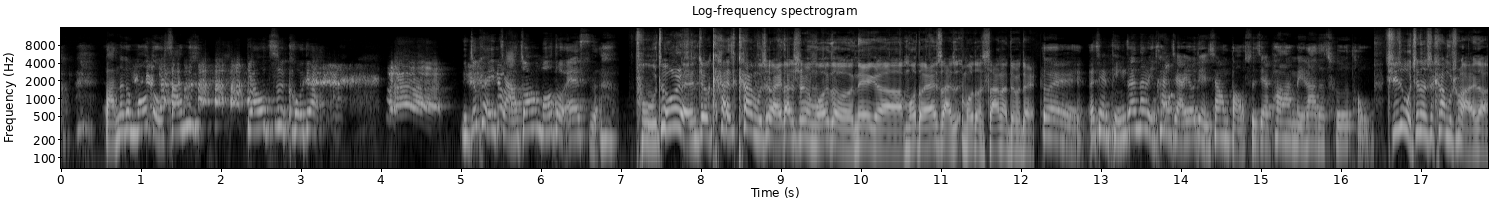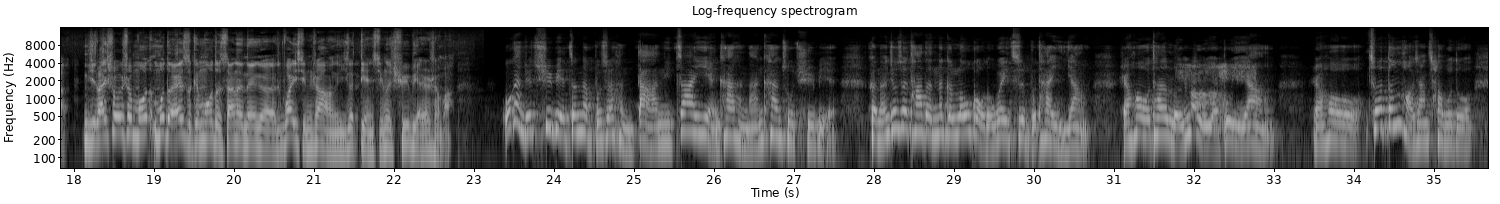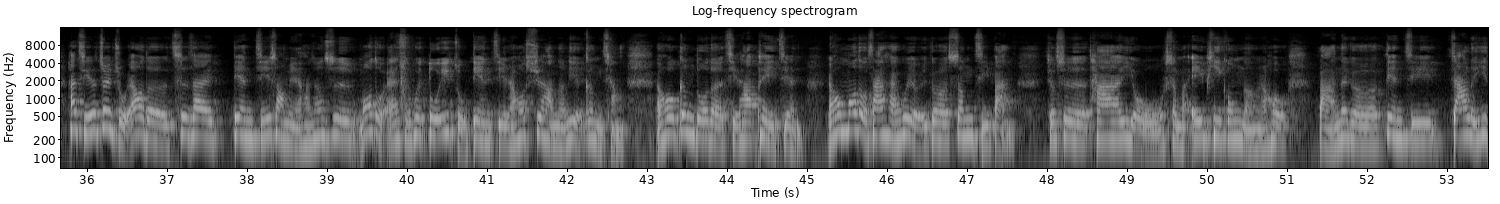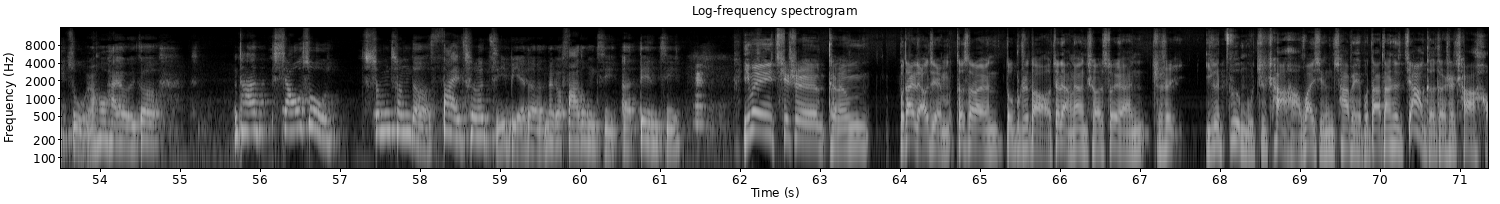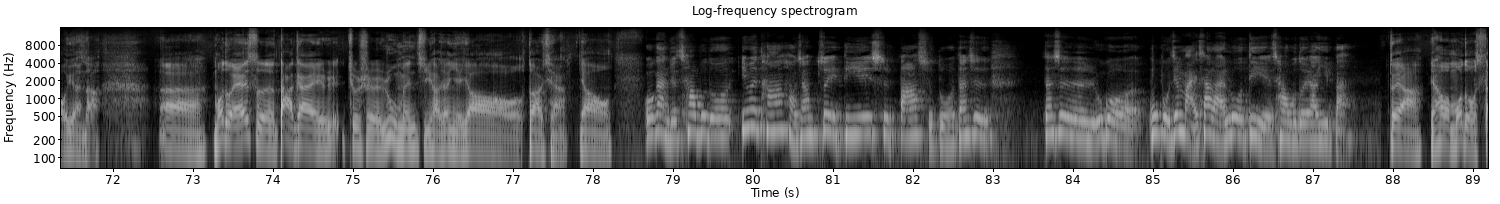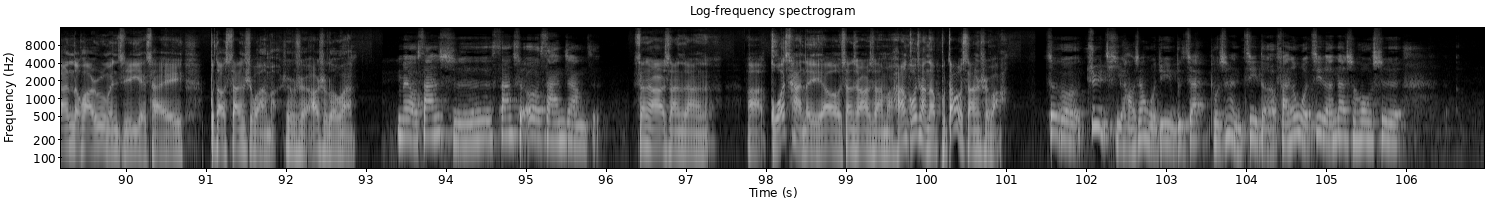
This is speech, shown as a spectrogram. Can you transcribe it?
把那个 Model 三标志抠掉，你就可以假装 Model S。普通人就看看不出来它是 Model 那个 Model S 还是 Model 3了，对不对？对，而且停在那里看起来有点像保时捷帕拉梅拉的车头。其实我真的是看不出来的。你来说一说 Model Model S 跟 Model 3的那个外形上一个典型的区别是什么？我感觉区别真的不是很大，你乍一眼看很难看出区别。可能就是它的那个 logo 的位置不太一样，然后它的轮毂也不一样。然后车灯好像差不多，它其实最主要的是在电机上面，好像是 Model S 会多一组电机，然后续航能力也更强，然后更多的其他配件，然后 Model 3还会有一个升级版，就是它有什么 AP 功能，然后把那个电机加了一组，然后还有一个它销售声称的赛车级别的那个发动机，呃，电机。因为其实可能不太了解特斯拉人都不知道，这两辆车虽然只是一个字母之差哈，外形差别也不大，但是价格可是差好远的。呃，Model S 大概就是入门级，好像也要多少钱？要我感觉差不多，因为它好像最低是八十多，但是但是如果我估计买下来落地也差不多要一百。对啊，然后 Model 三的话，入门级也才不到三十万嘛，是不是二十多万？没有三十三十二三这样子。三十二三三啊，国产的也要三十二三吗？好像国产的不到三十吧。这个具体好像我就不在不是很记得，反正我记得那时候是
